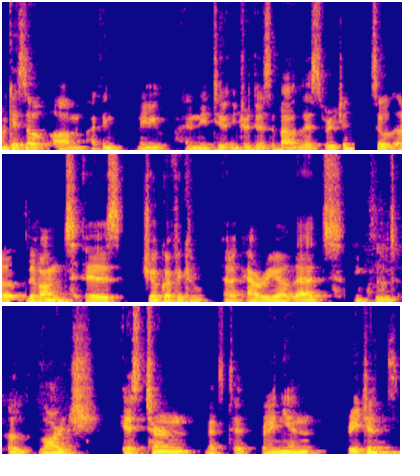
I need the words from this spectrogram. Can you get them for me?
Okay, so um, I think maybe I need to introduce about this region. So uh, Levant is geographic uh, area that includes a large eastern Mediterranean regions.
